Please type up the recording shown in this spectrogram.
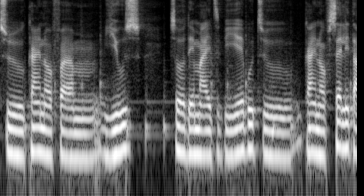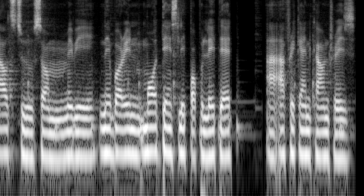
to kind of um, use so they might be able to kind of sell it out to some maybe neighboring, more densely populated uh, African countries.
